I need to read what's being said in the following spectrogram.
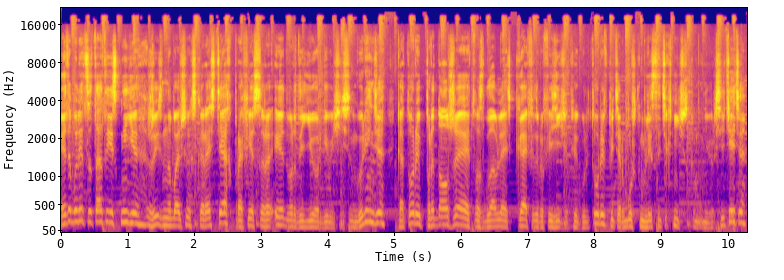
Это были цитаты из книги «Жизнь на больших скоростях» профессора Эдварда Георгиевича Сингуринди, который продолжает возглавлять кафедру физической культуры в Петербургском лесотехническом университете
